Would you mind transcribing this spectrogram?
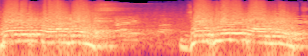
జై కాంగ్రెస్ జై జై కాంగ్రెస్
